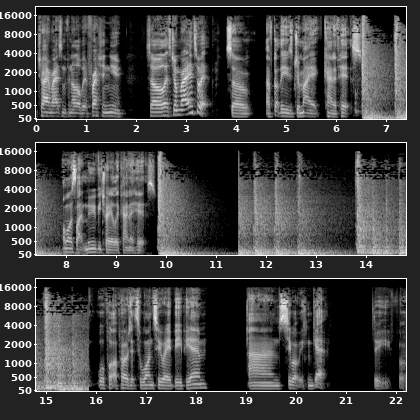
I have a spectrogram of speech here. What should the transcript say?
try and write something a little bit fresh and new. So let's jump right into it. So I've got these dramatic kind of hits, almost like movie trailer kind of hits. We'll put our project to 128 BPM and see what we can get. Three, four.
